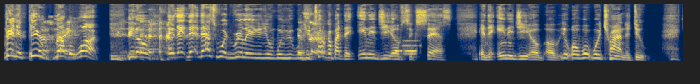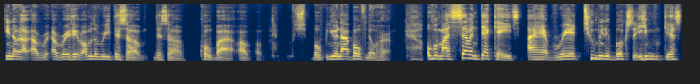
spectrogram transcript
Benny Pough, number one. You know, and that, that- that's what really you, when, you- when Yes, you sir. talk about the energy of success and the energy of, of you know, what we're trying to do. You know, I, I, read here. I'm going to read this uh, this uh, quote by uh, uh, both you and I both know her. Over my seven decades, I have read too many books to even guess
